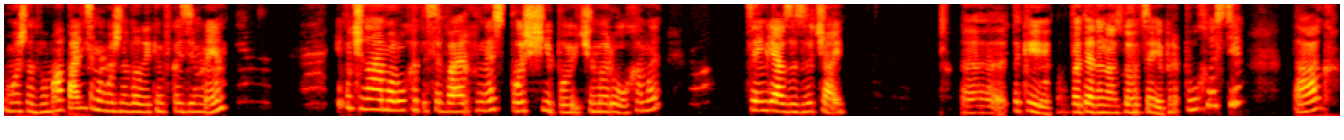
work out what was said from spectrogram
Можна двома пальцями, можна великим вказівним. І починаємо рухатися вверх-вниз, пощіпуючими рухами. Цей м'яз зазвичай е, такий веде до нас до цієї припухлості. Так.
